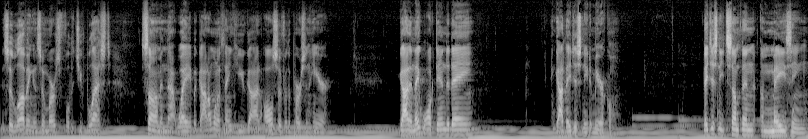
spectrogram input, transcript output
and so loving and so merciful that you've blessed some in that way. But God, I want to thank you, God, also for the person here. God, and they walked in today, and God, they just need a miracle. They just need something amazing,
